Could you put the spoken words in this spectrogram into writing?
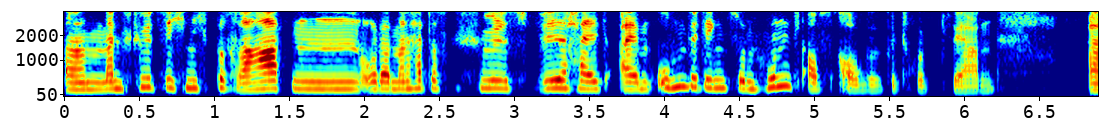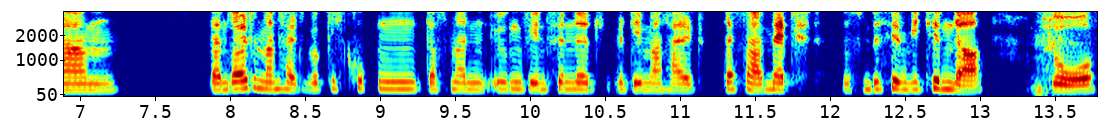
ähm, man fühlt sich nicht beraten oder man hat das Gefühl, es will halt einem unbedingt so ein Hund aufs Auge gedrückt werden. Ähm, dann sollte man halt wirklich gucken, dass man irgendwen findet, mit dem man halt besser matcht. Das ist ein bisschen wie Tinder. So,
